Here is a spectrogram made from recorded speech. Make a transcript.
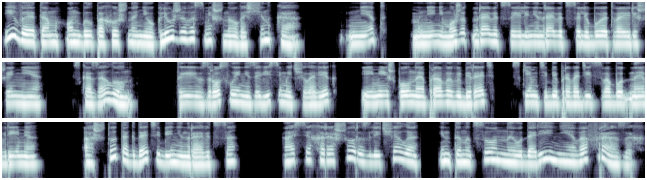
И в этом он был похож на неуклюжего смешного щенка. «Нет, мне не может нравиться или не нравиться любое твое решение», — сказал он. «Ты взрослый независимый человек и имеешь полное право выбирать, с кем тебе проводить свободное время. А что тогда тебе не нравится?» Ася хорошо различала интонационные ударения во фразах.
